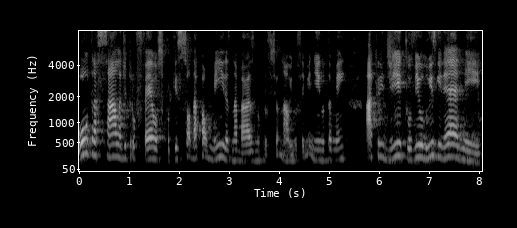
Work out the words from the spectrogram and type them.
outra sala de troféus, porque só dá Palmeiras na base, no profissional e no feminino também. Acredito, viu? Luiz Guilherme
